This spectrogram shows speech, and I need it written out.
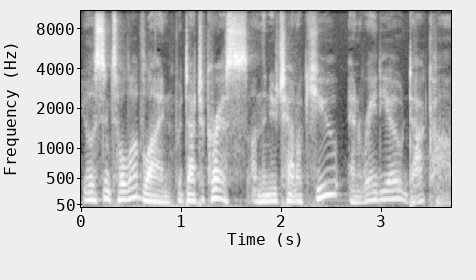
You're listening to Loveline with Dr. Chris on the new channel Q and radio.com.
